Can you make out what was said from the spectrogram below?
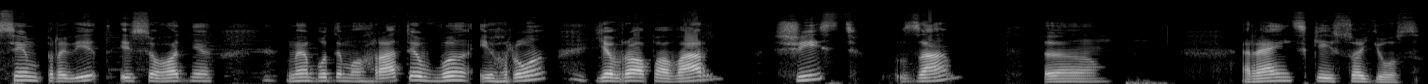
Всім привіт! І сьогодні ми будемо грати в ігру Європа Вар 6 за е, Рейнський Союз.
